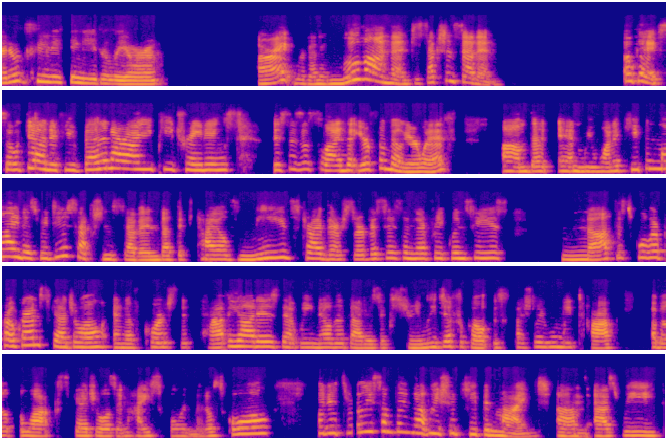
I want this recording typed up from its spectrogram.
I don't see anything either, Leora. All right, we're going to move on then to section seven. Okay, so again, if you've been in our IEP trainings, this is a slide that you're familiar with. Um, that and we want to keep in mind as we do section seven that the child's needs drive their services and their frequencies, not the school or program schedule. And of course, the caveat is that we know that that is extremely difficult, especially when we talk about block schedules in high school and middle school. But it's really something that we should keep in mind um, as we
